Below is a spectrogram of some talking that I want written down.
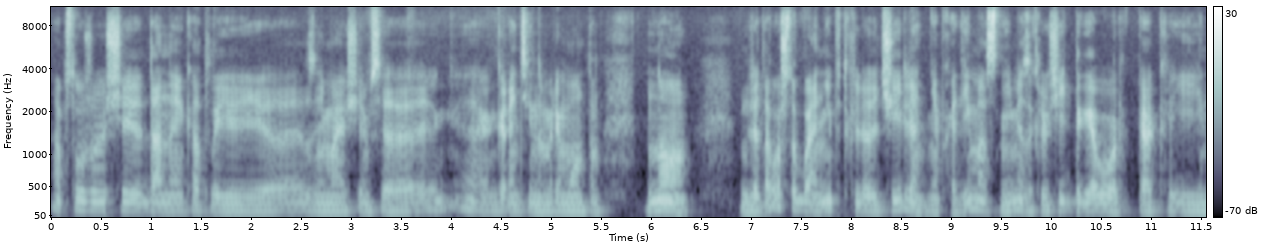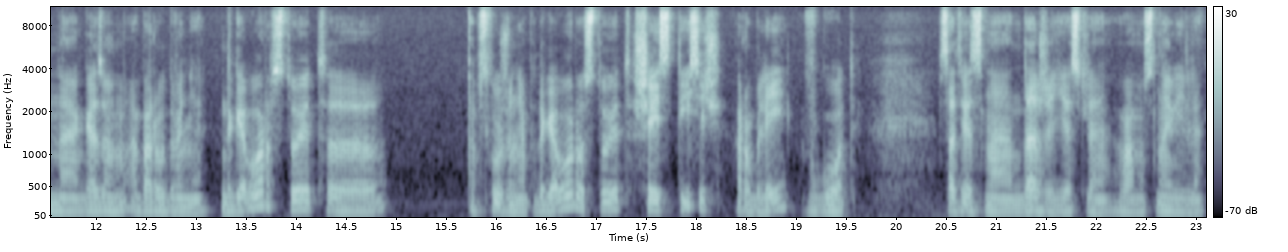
обслуживающий данные котлы и э, занимающимся гарантийным ремонтом, но для того, чтобы они подключили, необходимо с ними заключить договор, как и на газовом оборудовании. Договор стоит, э, обслуживание по договору стоит 6 тысяч рублей в год. Соответственно, даже если вам установили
